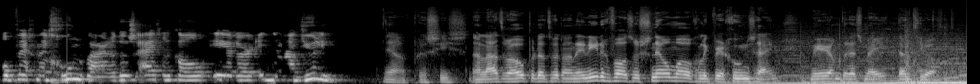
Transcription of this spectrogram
op weg naar groen waren. Dus eigenlijk al eerder in de maand juli. Ja, precies. Nou, laten we hopen dat we dan in ieder geval zo snel mogelijk weer groen zijn. Mirjam Dresmee, dankjewel.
